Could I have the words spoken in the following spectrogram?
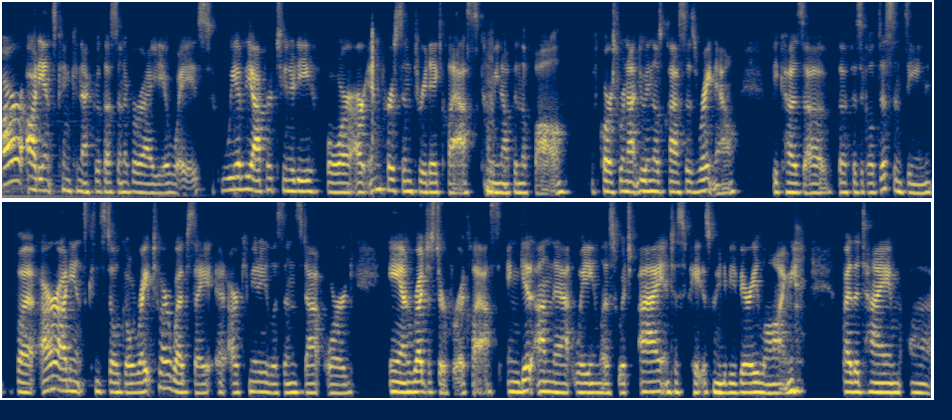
Our audience can connect with us in a variety of ways. We have the opportunity for our in person three day class coming up in the fall. Of course, we're not doing those classes right now because of the physical distancing, but our audience can still go right to our website at ourcommunitylistens.org and register for a class and get on that waiting list, which I anticipate is going to be very long by the time uh,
